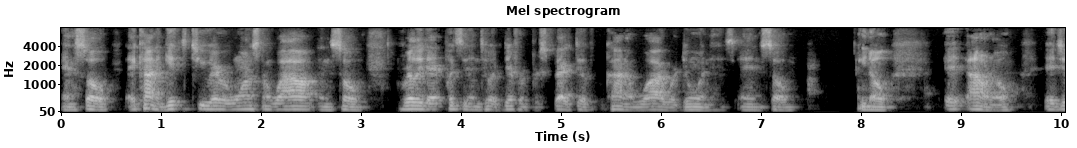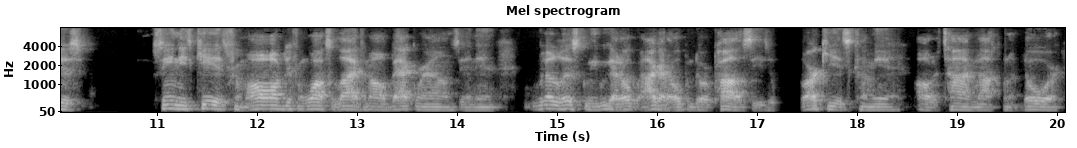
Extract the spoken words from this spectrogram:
And so it kind of gets to you every once in a while and so really that puts it into a different perspective kind of why we're doing this. And so you know it, i don't know it just seeing these kids from all different walks of life and all backgrounds, and then realistically, we got open. I got open door policies. Our kids come in all the time, knock on the door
